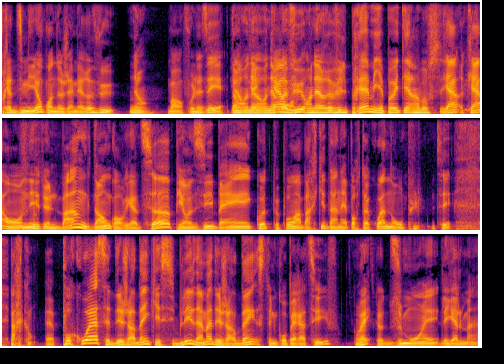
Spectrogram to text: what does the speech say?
prêt de 10 millions qu'on n'a jamais revu. Non. Bon, faut le dire. On, a, on a quand revu, on a revu le prêt, mais il n'a pas été remboursé. quand, quand on est une banque, donc on regarde ça, puis on dit, ben écoute, tu peux pas embarquer dans n'importe quoi non plus. Par contre, euh, pourquoi c'est Desjardins qui est ciblé? Évidemment, Desjardins, c'est une coopérative, Oui. parce que du moins légalement.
